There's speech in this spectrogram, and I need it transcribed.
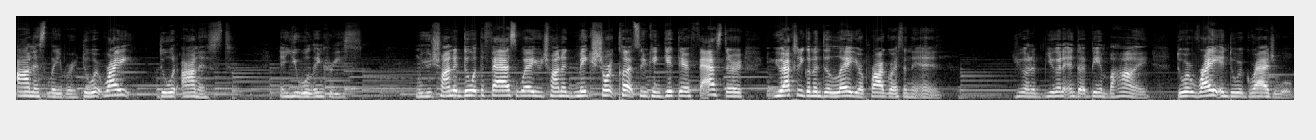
honest labor. Do it right, do it honest, and you will increase. When you're trying to do it the fast way, you're trying to make shortcuts so you can get there faster, you're actually going to delay your progress in the end. You're going to you're going to end up being behind. Do it right and do it gradual.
